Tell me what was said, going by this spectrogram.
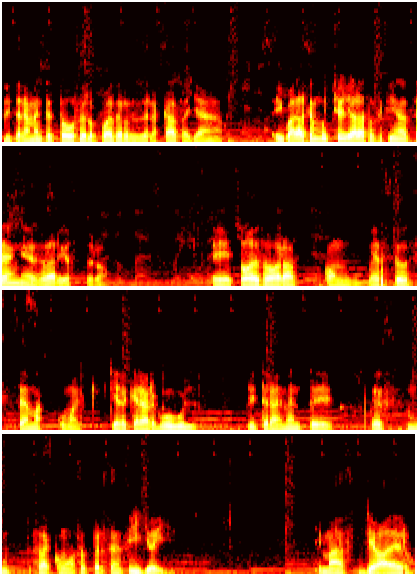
literalmente todo se lo puede hacer desde la casa ya. Igual hace mucho ya las oficinas sean necesarias, pero eh, todo eso ahora con este sistema como el que quiere crear Google, literalmente es o sea, como súper sencillo y, y más llevadero.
